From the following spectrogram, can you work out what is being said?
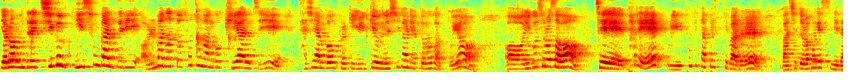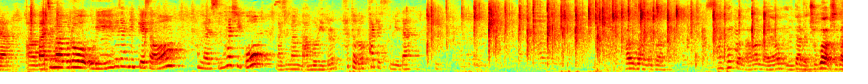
여러분들의 지금 이 순간들이 얼마나 또 소중하고 귀한지 다시 한번 그렇게 일깨우는 시간이었던 것 같고요. 어, 이곳으로서 제 8회 우리 통기타 페스티벌을 마치도록 하겠습니다. 아, 마지막으로 우리 회장님께서 한 말씀 하시고 마지막 마무리를 하도록 하겠습니다. 감사합니다. 상품권 남았나요? 일단은 주고 합시다.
